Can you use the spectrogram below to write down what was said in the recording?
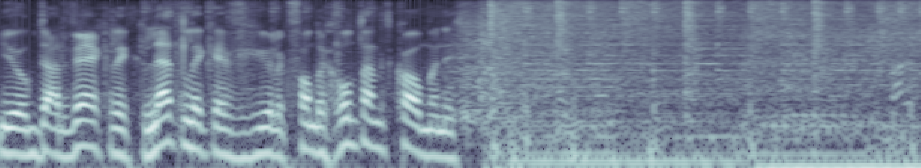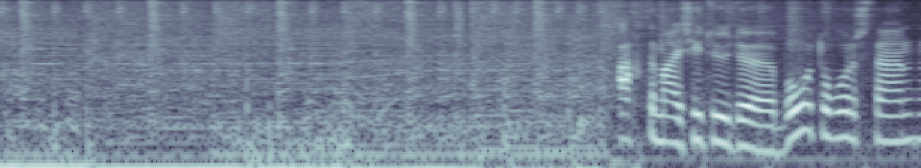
nu ook daadwerkelijk letterlijk en figuurlijk van de grond aan het komen is. Achter mij ziet u de boortoren staan.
